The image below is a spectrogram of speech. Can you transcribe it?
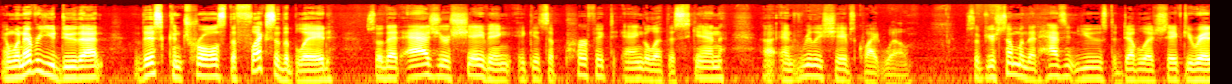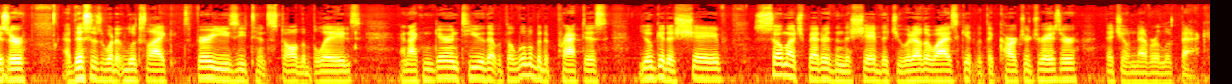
And whenever you do that, this controls the flex of the blade so that as you're shaving, it gets a perfect angle at the skin uh, and really shaves quite well. So if you're someone that hasn't used a double-edged safety razor, uh, this is what it looks like. It's very easy to install the blades, and I can guarantee you that with a little bit of practice, you'll get a shave so much better than the shave that you would otherwise get with the cartridge razor that you'll never look back.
